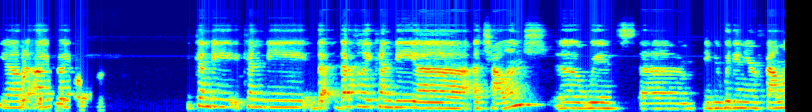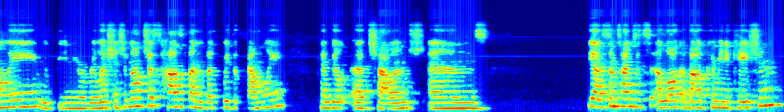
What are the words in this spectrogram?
yeah but I, I, it can be it can be that definitely can be a, a challenge uh, with uh, maybe within your family within your relationship not just husband but with the family can be a challenge and yeah sometimes it's a lot about communication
